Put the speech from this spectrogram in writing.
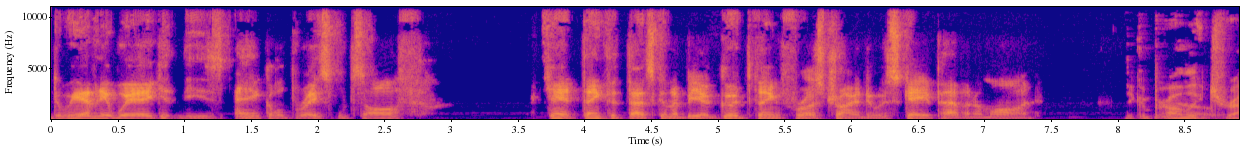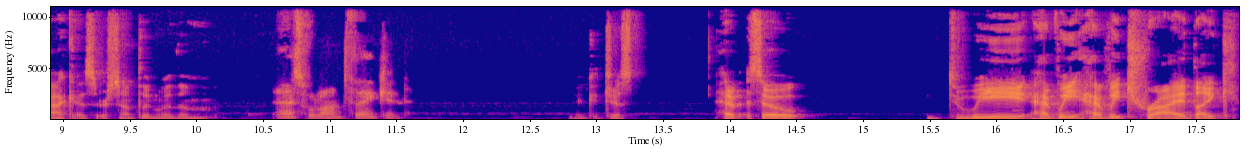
Do we have any way of getting these ankle bracelets off? I can't think that that's going to be a good thing for us trying to escape having them on. They can probably No. track us or something with them. That's what I'm thinking. We could just have. So, do we have we have we tried like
